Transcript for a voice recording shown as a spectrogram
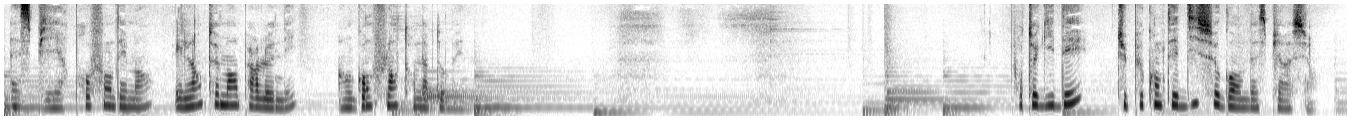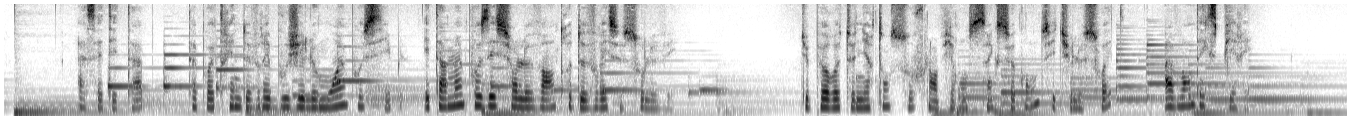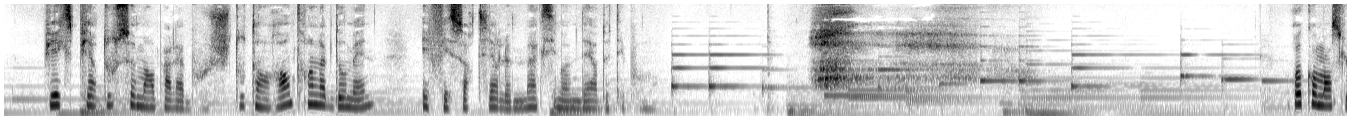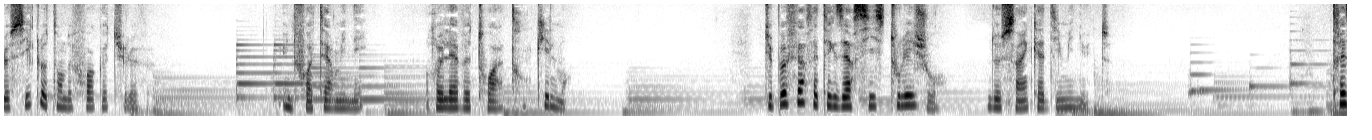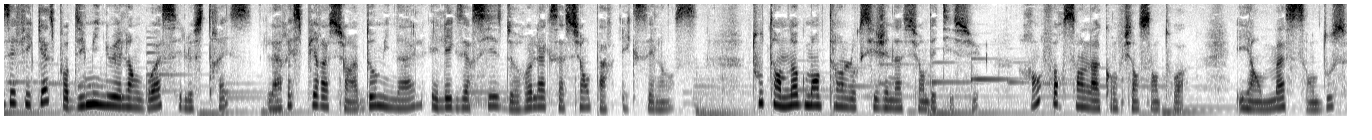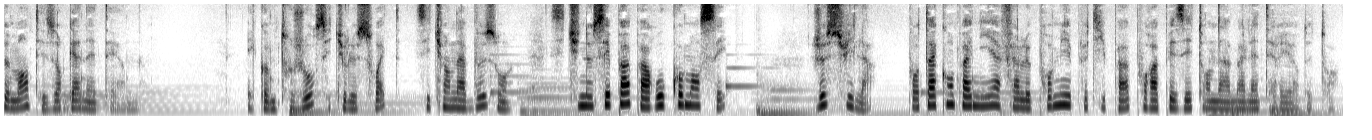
Inspire profondément et lentement par le nez en gonflant ton abdomen. Pour te guider, tu peux compter 10 secondes d'inspiration. À cette étape, ta poitrine devrait bouger le moins possible et ta main posée sur le ventre devrait se soulever. Tu peux retenir ton souffle environ 5 secondes si tu le souhaites avant d'expirer. Puis expire doucement par la bouche tout en rentrant l'abdomen et fais sortir le maximum d'air de tes poumons. Recommence le cycle autant de fois que tu le veux. Une fois terminé, relève-toi tranquillement. Tu peux faire cet exercice tous les jours, de 5 à 10 minutes. Très efficace pour diminuer l'angoisse et le stress, la respiration abdominale est l'exercice de relaxation par excellence, tout en augmentant l'oxygénation des tissus, renforçant la confiance en toi et en massant doucement tes organes internes. Et comme toujours, si tu le souhaites, si tu en as besoin, si tu ne sais pas par où commencer, je suis là pour t'accompagner à faire le premier petit pas pour apaiser ton âme à l'intérieur de toi.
